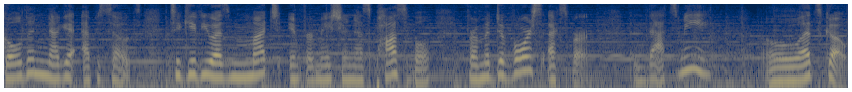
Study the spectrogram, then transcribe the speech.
golden nugget episodes to give you as much information as possible from a divorce expert. That's me. Let's go.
